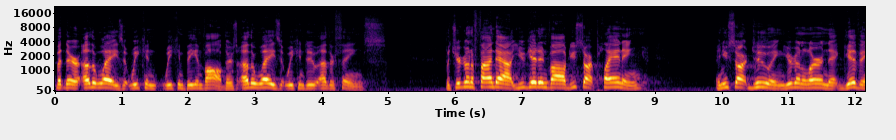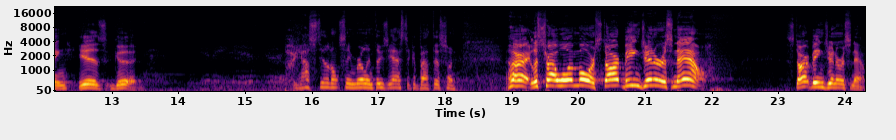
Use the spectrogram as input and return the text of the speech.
But there are other ways that we can, we can be involved. There's other ways that we can do other things. But you're going to find out, you get involved, you start planning, and you start doing, you're going to learn that giving is good y'all still don't seem real enthusiastic about this one. All right, let's try one more. Start being generous now. Start being generous now.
